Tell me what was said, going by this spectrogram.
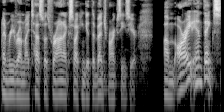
and rerun my test with Phoronix so I can get the benchmarks easier. Um, all right, and thanks.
